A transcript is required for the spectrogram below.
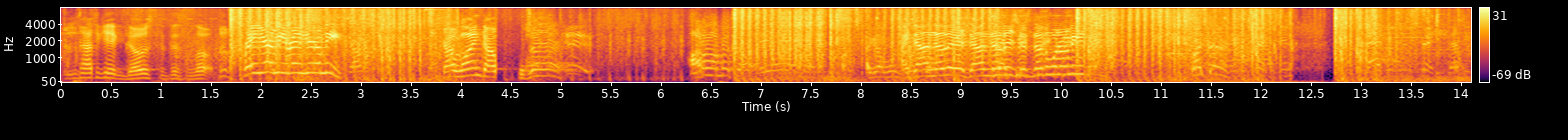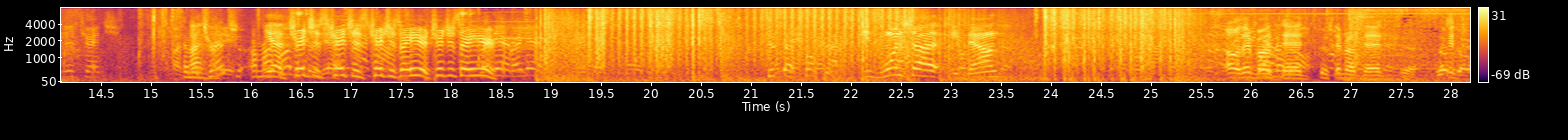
I'm about to get ghosted this low. Right here on me, right here on me! Got one, got one. I don't have much AR. I got one. I down another, I down another, there's another one on me! Right there. In the trench. That's in the trench. In the trench? I'm right Yeah, trenches, trenches, trenches right here, trenches right Right here. there, right there. Get that fucker. He's one shot, he's down. Oh, they're both dead. They're both dead. Good stuff. Uh,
